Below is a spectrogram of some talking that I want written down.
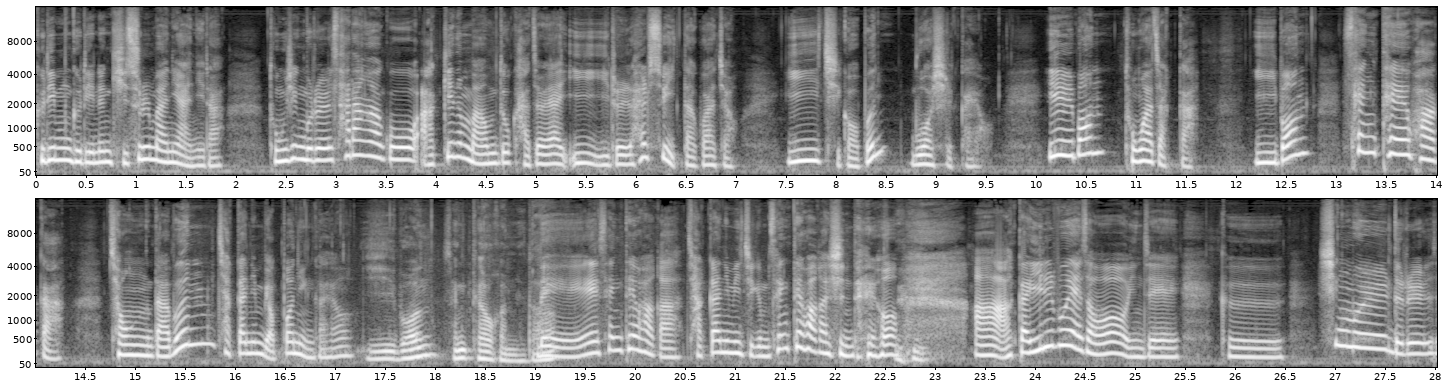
그림 그리는 기술만이 아니라 동식물을 사랑하고 아끼는 마음도 가져야 이 일을 할 수 있다고 하죠. 이 직업은 무엇일까요? 1번 동화작가, 2번 생태화가. 정답은 작가님 몇 번인가요? 2번 생태화가입니다. 네, 생태화가. 작가님이 지금 생태화가신데요. 아, 아까 1부에서 이제 그 식물들을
